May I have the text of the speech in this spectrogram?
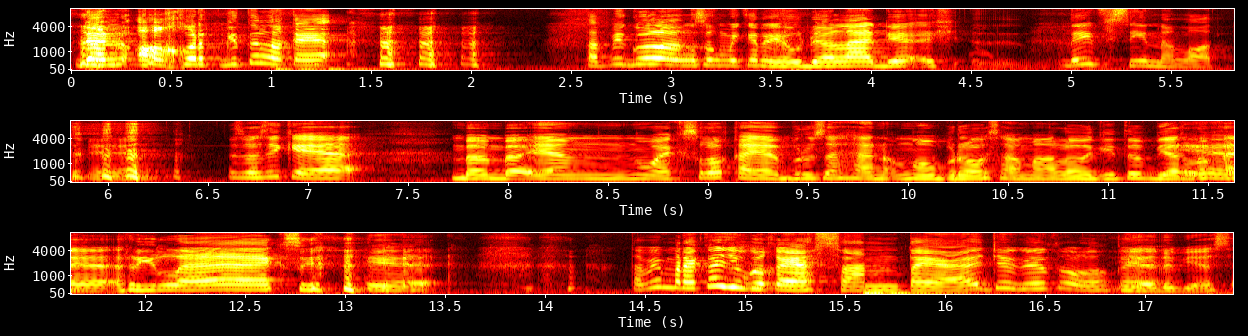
dan awkward gitu loh kayak tapi gue langsung mikir ya udahlah dia they've seen a lot Iya. Terus pasti kayak mbak-mbak yang nge-wax lo kayak berusaha ngobrol sama lo gitu biar lo Iya. kayak relax. Iya. tapi mereka juga kayak santai aja gitu loh Iya, kayak udah biasa.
